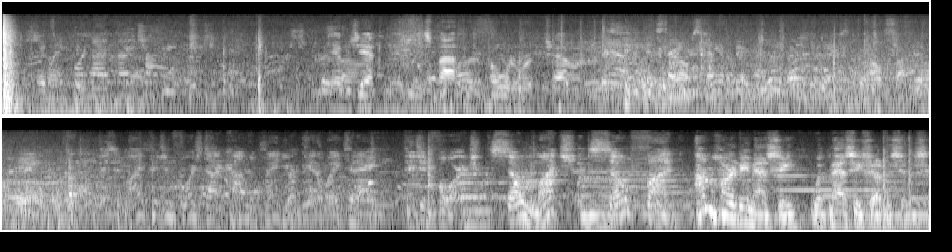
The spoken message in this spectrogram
Yeah, but you have to be at least five foot four to work So much, so fun. I'm Harvey Massey with Massey Services.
